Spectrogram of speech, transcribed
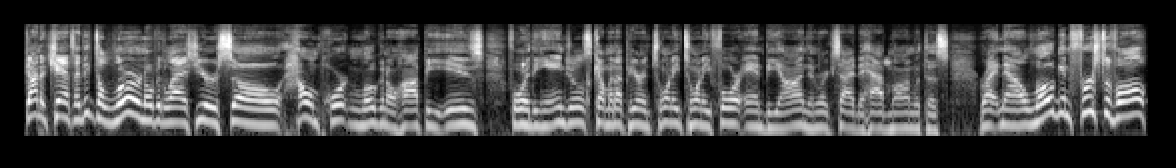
got a chance, I think, to learn over the last year or so how important Logan O'Hoppe is for the Angels coming up here in 2024 and beyond. And we're excited to have him on with us right now. Logan, first of all,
